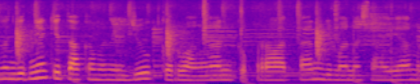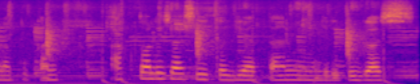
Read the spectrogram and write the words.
Selanjutnya kita akan menuju ke ruangan keperawatan di mana saya melakukan aktualisasi kegiatan menjadi tugas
